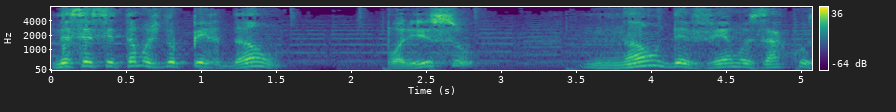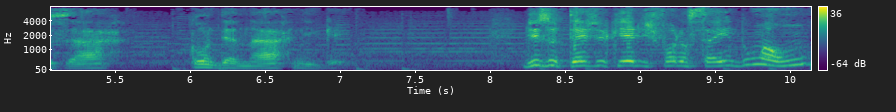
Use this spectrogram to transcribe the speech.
Necessitamos do perdão. Por isso, não devemos acusar, condenar ninguém. Diz o texto que eles foram saindo um a um,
